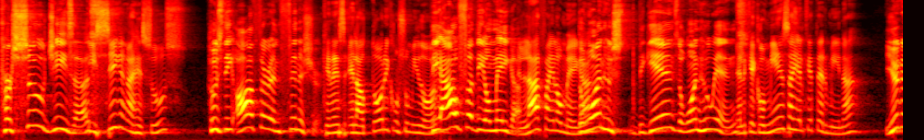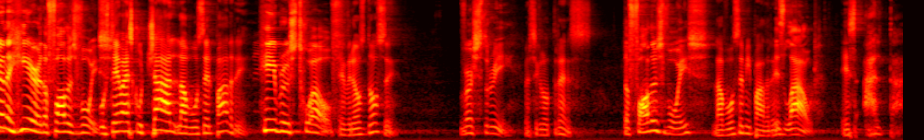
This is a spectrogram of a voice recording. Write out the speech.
pursue Jesus, y siguen a Jesús, who's the author and finisher, quien es el autor y consumidor, the Alpha, the Omega, el alfa y el the omega, one who begins, the one who ends, el que comienza y el que termina, you're going to hear the Father's voice. usted va a escuchar la voz del Padre. Hebrews 12, Hebreos 12, verse 3. versículo 3. The Father's voice La voz de mi Padre is loud es alta,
